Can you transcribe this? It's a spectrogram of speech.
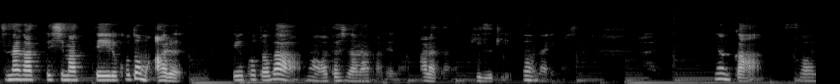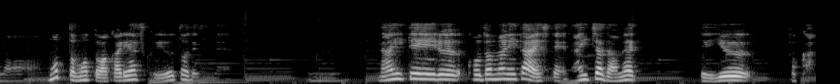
つながってしまっていることもあるっていうことが、まあ、私の中での新たな気づきとなりました。はい、なんか、その、もっともっとわかりやすく言うとですね、うん、泣いている子供に対して泣いちゃダメっていうとか、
